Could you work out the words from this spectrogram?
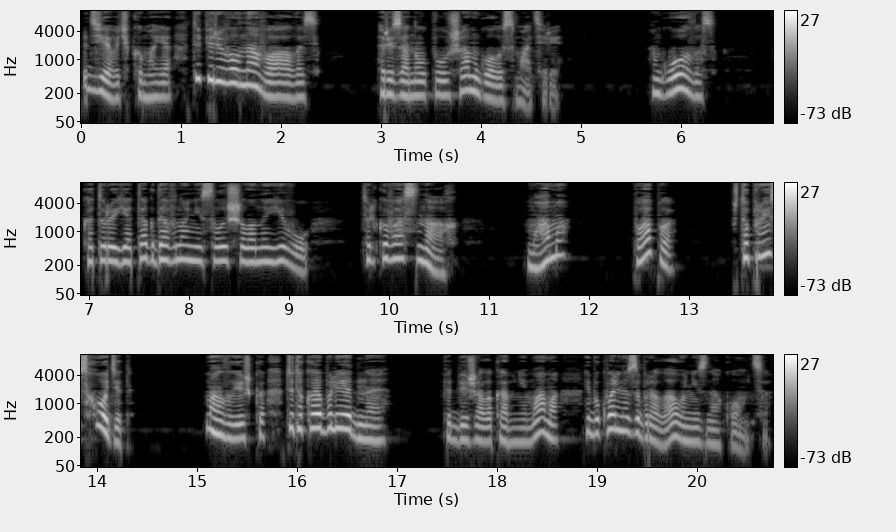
девочка моя, ты переволновалась», — резанул по ушам голос матери. Голос, который я так давно не слышала наяву, только во снах. «Мама? Папа? Что происходит?» «Малышка, ты такая бледная!» Подбежала ко мне мама и буквально забрала у незнакомца.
